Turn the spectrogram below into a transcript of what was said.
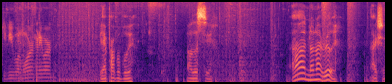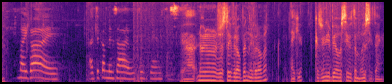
Do you need one more anywhere? Yeah, probably. Oh, let's see. Uh, no, not really. Actually. My guy. I think I'm inside. What's his name? Yeah, no, no, no, just leave it open, leave it open. Thank you. Because we need to be able to see with the Lucy thing.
